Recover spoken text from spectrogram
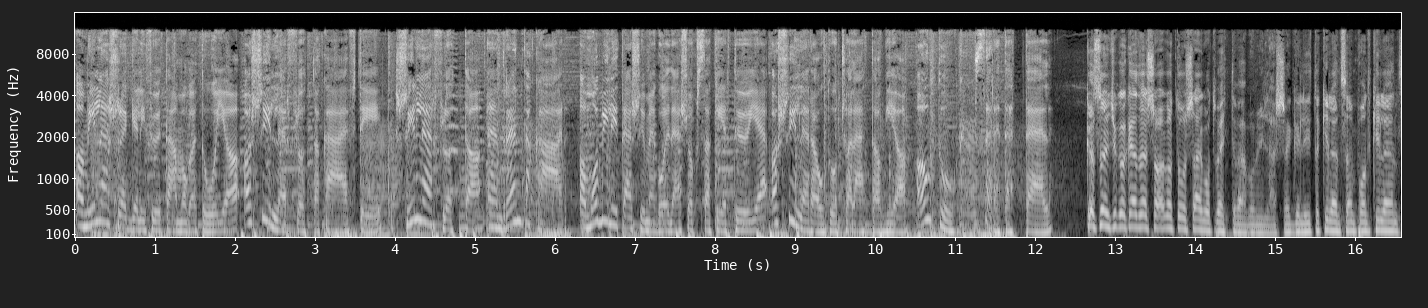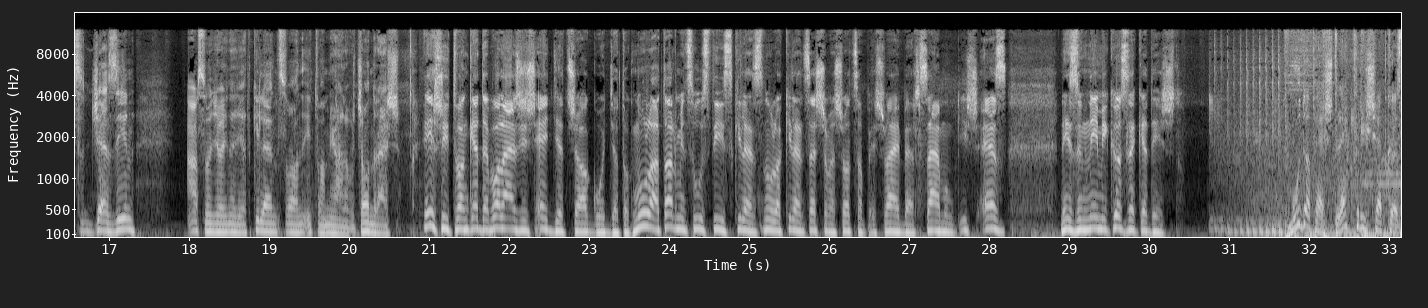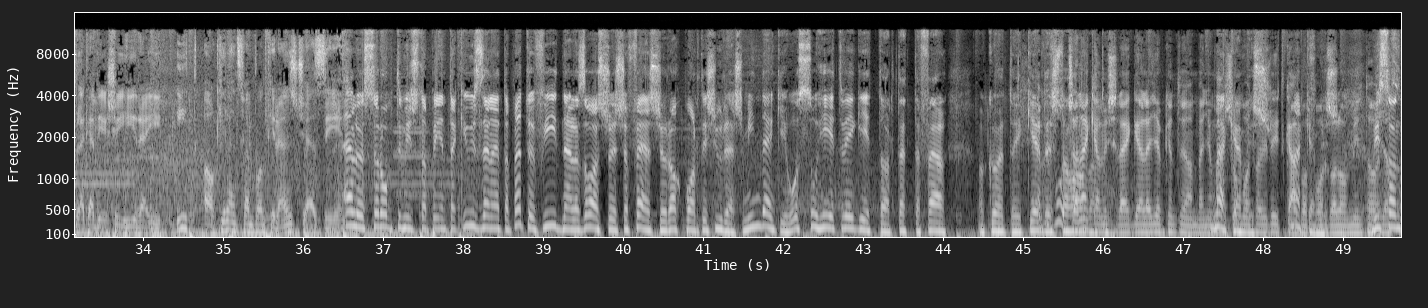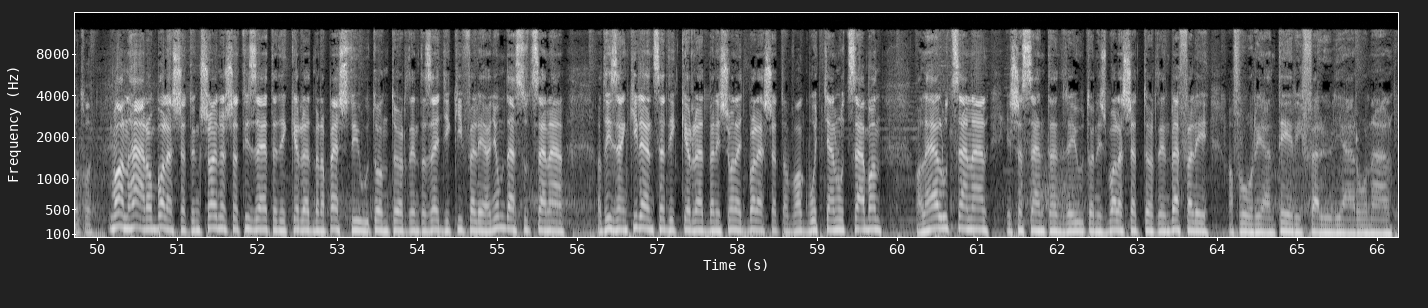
A Millás reggeli fő támogatója a Schiller Flotta KFT. Schiller Flotta and Rent a Car. A mobilitási megoldások szakértője a Schiller Autó tagja. Autók szeretettel. Köszönjük a kedves hallgatóságot, megy tovább a Millás reggeli itt a 90.9 Jazzin. Azt mondja, hogy negyed 90, itt van Mihálovics András. És itt van Gede Balázs is, egyet se aggódjatok. 0 30 20 10 9 0 9 SMS, WhatsApp és Viber számunk is ez. Nézzünk némi közlekedést. Budapest legfrissebb közlekedési hírei, itt a 90.9 jazz Először optimista pénteki üzenet, a Petőfi hídnál az alsó és a felső rakpart is üres. Mindenki hosszú hétvégét tart, tette fel a költői kérdést a hallgató. nekem is reggel egyébként olyan benyomásom volt, hogy ritkább a forgalom, mint ahogy Viszont van három balesetünk, sajnos a 17. kerületben a Pesti úton történt az egyik kifelé a Nyomdász utcánál, a 19. kerületben is van egy baleset a Vagbottyán utcában, a Lehel utcánál és a Szentendrei úton is baleset történt befelé a Flórián téri felüljárónál.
